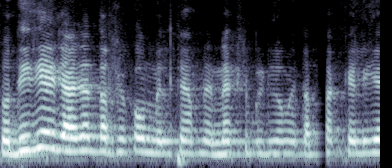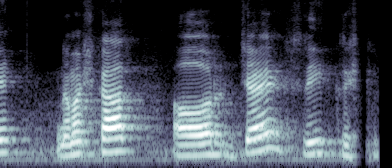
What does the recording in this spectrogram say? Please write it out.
तो दीजिए इजाज़त दर्शकों, मिलते हैं अपने नेक्स्ट वीडियो में, तब तक के लिए नमस्कार और जय श्री कृष्ण।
